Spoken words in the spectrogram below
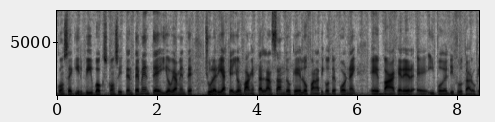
conseguir V-Bucks consistentemente y obviamente chulerías que ellos van a estar lanzando que los fanáticos de Fortnite van a querer y poder disfrutar. ¿ok?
